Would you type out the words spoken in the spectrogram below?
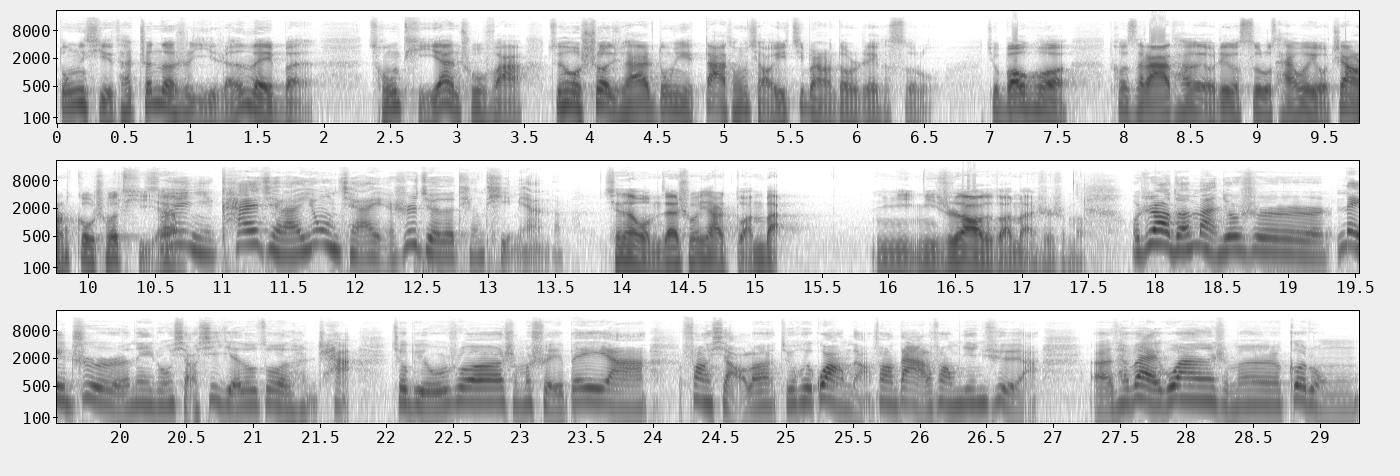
东西它真的是以人为本，从体验出发，最后设计出来的东西大同小异，基本上都是这个思路。就包括特斯拉，它有这个思路，才会有这样的购车体验。所以你开起来、用起来也是觉得挺体面的。现在我们再说一下短板，你你知道的短板是什么？我知道短板就是内置那种小细节都做得很差，就比如说什么水杯呀，放小了就会咣当，放大了放不进去呀。呃，它外观什么各种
